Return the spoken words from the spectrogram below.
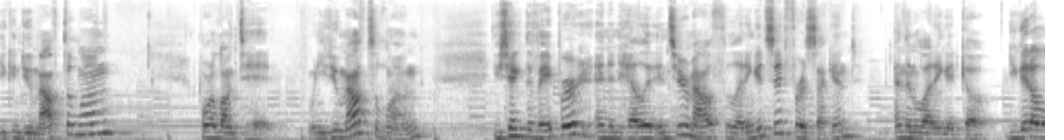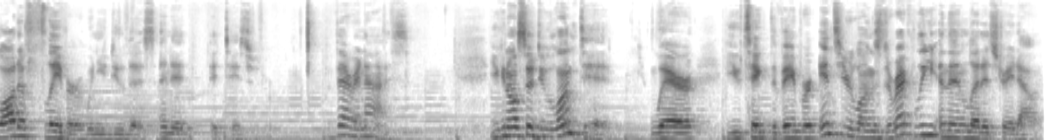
You can do mouth to lung or lung to hit. When you do mouth to lung, you take the vapor and inhale it into your mouth, letting it sit for a second and then letting it go. You get a lot of flavor when you do this and it it tastes very nice. You can also do lung to hit, where you take the vapor into your lungs directly and then let it straight out.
